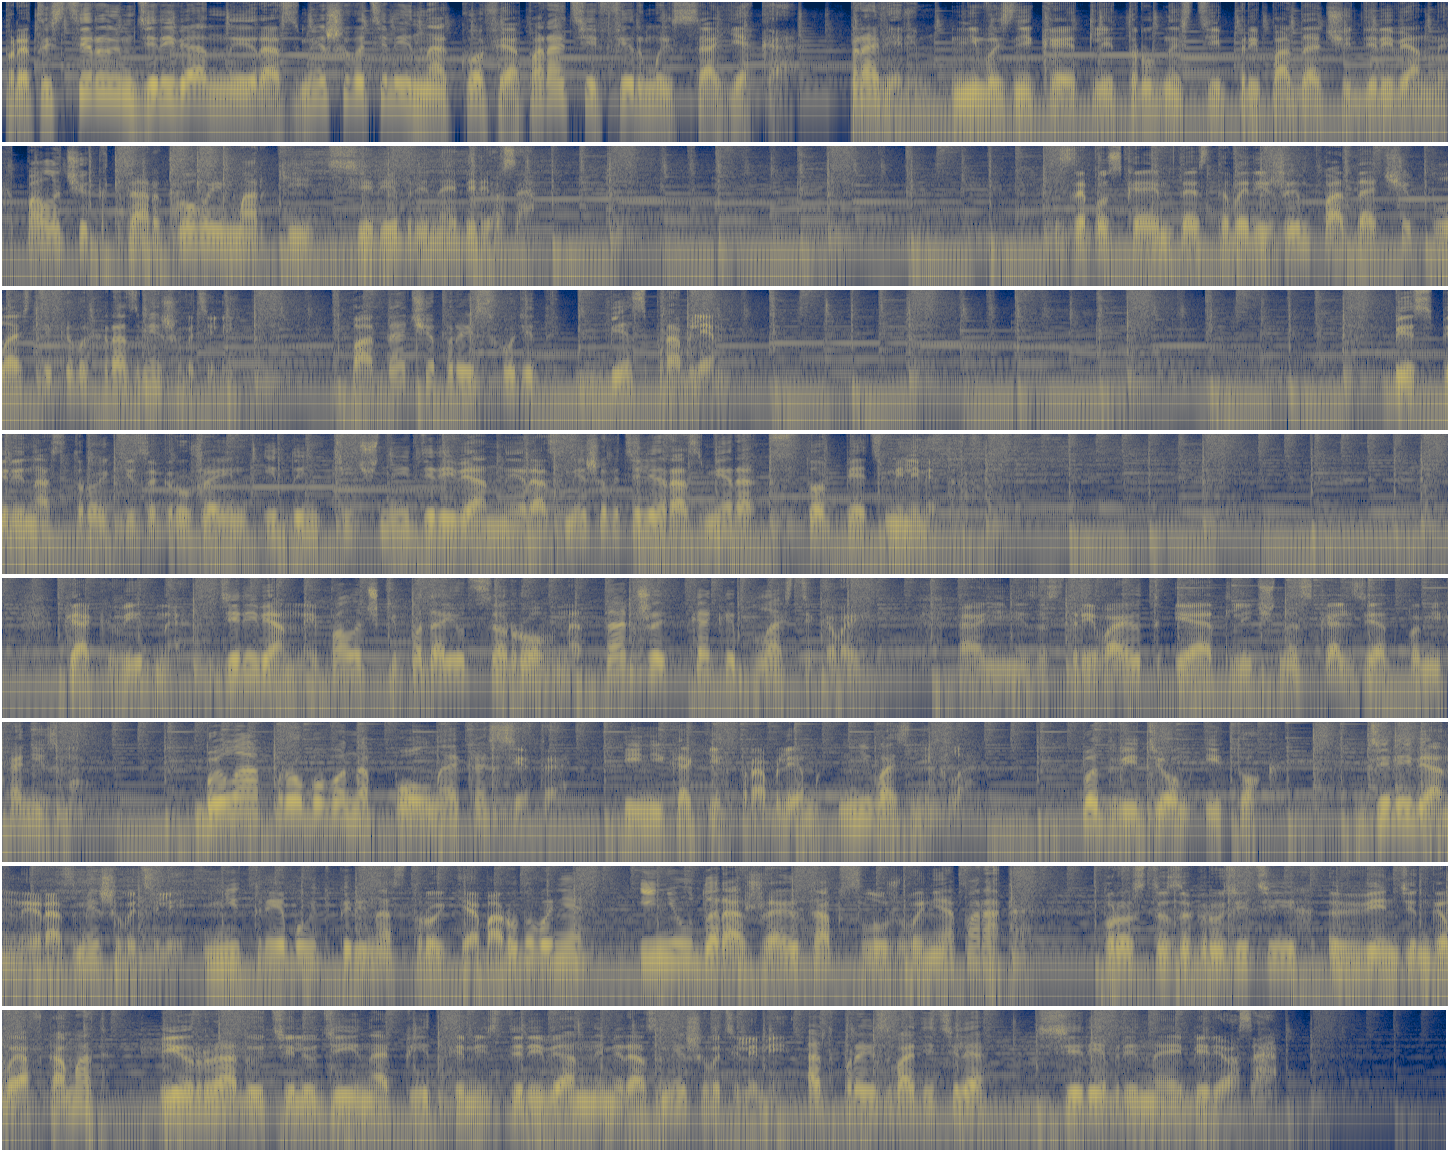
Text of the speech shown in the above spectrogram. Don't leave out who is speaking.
Speaker 1: Протестируем деревянные размешиватели на кофеаппарате фирмы Саека. Проверим, не возникает ли трудностей при подаче деревянных палочек торговой марки «Серебряная береза». Запускаем тестовый режим подачи пластиковых размешивателей. Подача происходит без проблем. Без перенастройки загружаем идентичные деревянные размешиватели размера 105 мм. Как видно, деревянные палочки подаются ровно так же, как и пластиковые. Они не застревают и отлично скользят по механизму. Была опробована полная кассета, и никаких проблем не возникло. Подведем итог. Деревянные размешиватели не требуют перенастройки оборудования и не удорожают обслуживание аппарата. Просто загрузите их в вендинговый автомат и радуйте людей напитками с деревянными размешивателями от производителя «Серебряная береза».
